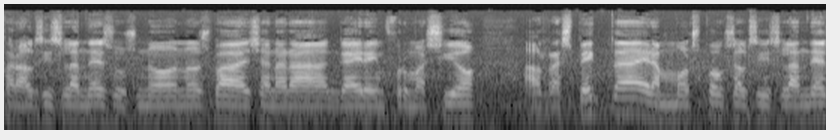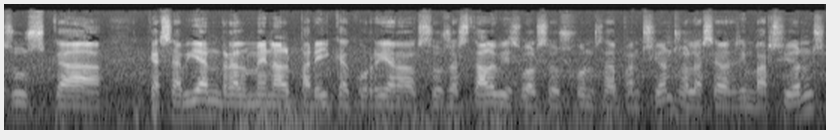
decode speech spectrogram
per als islandesos no, no es va generar gaire informació al respecte, eren molts pocs els islandesos que, que sabien realment el perill que corrien els seus estalvis o els seus fons de pensions o les seves inversions.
